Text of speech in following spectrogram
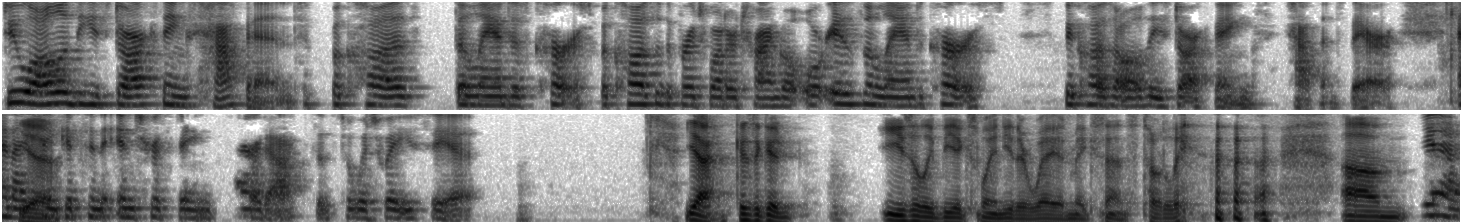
do all of these dark things happen because the land is cursed, because of the Bridgewater Triangle, or is the land cursed? Because all these dark things happened there. And I yeah. think it's an interesting paradox as to which way you see it. Yeah, because it could easily be explained either way and make sense totally. um, yeah,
